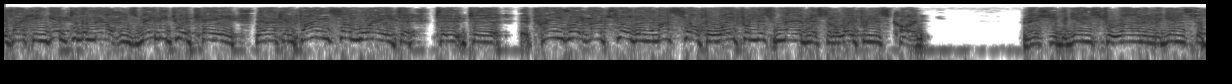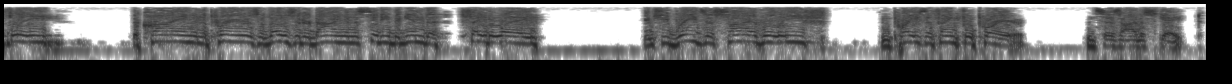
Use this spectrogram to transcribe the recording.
If I can get to the mountains, maybe to a cave, then I can find some way to, to, to translate my children and myself away from this madness and away from this carnage. And as she begins to run and begins to flee, the crying and the prayers of those that are dying in the city begin to fade away. And she breathes a sigh of relief and prays a thankful prayer and says, I've escaped.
